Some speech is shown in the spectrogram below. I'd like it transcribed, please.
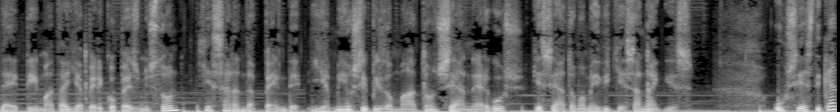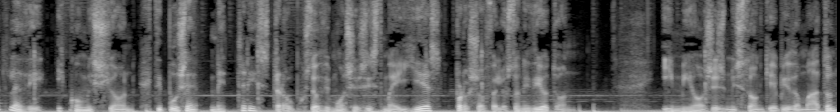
αιτήματα για περικοπές μισθών και 45 για μείωση επιδομάτων σε ανέργους και σε άτομα με ειδικές ανάγκες. Ουσιαστικά δηλαδή η Κομισιόν χτυπούσε με τρεις τρόπους το δημόσιο σύστημα υγείας προς όφελος των ιδιωτών. Οι μειώσεις μισθών και επιδομάτων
